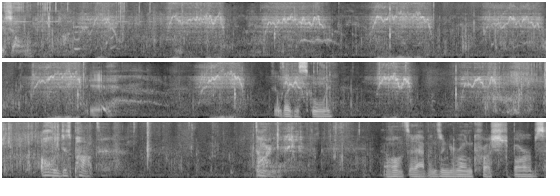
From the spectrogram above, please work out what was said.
fish on. Yeah. Feels like a schoolie. Oh, he just popped. Darn it. Oh, that's what happens when you run crushed barbs.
